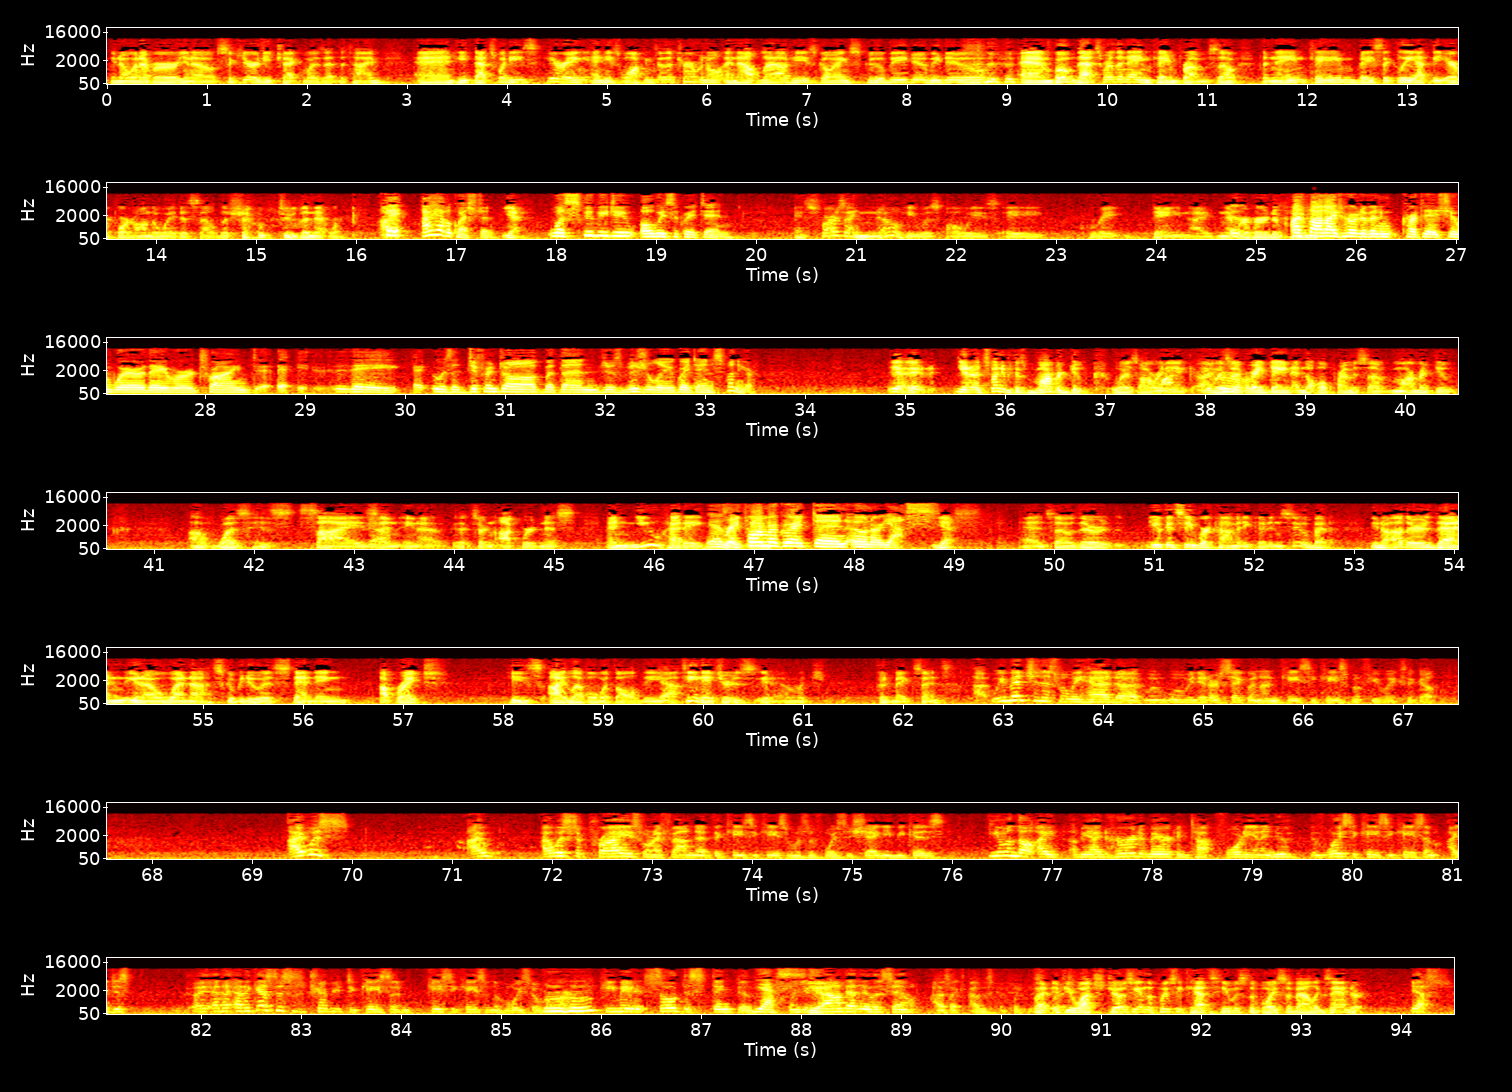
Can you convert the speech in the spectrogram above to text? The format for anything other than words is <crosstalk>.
you know, whatever, you know, security check was at the time. And he that's what he's hearing, and he's walking to the terminal, and out loud he's going Scooby Dooby Doo, <laughs> and boom, that's where the name came from. So the name came basically at the airport on the way to sell the show <laughs> to the network. Hey, I have a question. Yeah. Was Scooby Doo always a Great Dane? As far as I know, he was always a Great Dane. I'd never heard of him. I thought I'd heard of an incarnation where they were trying to. uh, uh, They it was a different dog, but then just visually, a Great Dane is funnier. Yeah, it, you know, it's funny because Marmaduke was already in, Mar- right. was a Great Dane, and the whole premise of Marmaduke uh, was his size Yeah. and you know a certain awkwardness. And you had a As Great a former Dane. Great Dane owner, yes. yes, and so there you could see where comedy could ensue. But you know, other than you know when uh, Scooby Doo is standing upright, he's eye level with all the Yeah. teenagers, you know, which could make sense. Uh, we mentioned this when we had uh, when, when we did our segment on Casey Kasem a few weeks ago. I was, I, I was surprised when I found out that Casey Kasem was the voice of Shaggy because even though I, I mean, I'd heard American Top 40 and I knew the voice of Casey Kasem, I just, I, and, I, and I guess this is a tribute to Kasem, Casey Kasem, the voiceover mm-hmm. artist. He made it so distinctive. Yes. When you Yeah. found out it was him, I was like, I was completely. But if you watch Josie and the Pussycats, he was the voice of Alexander. yes.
